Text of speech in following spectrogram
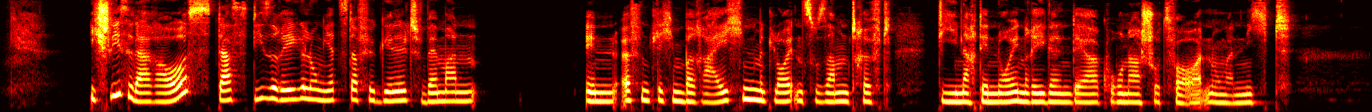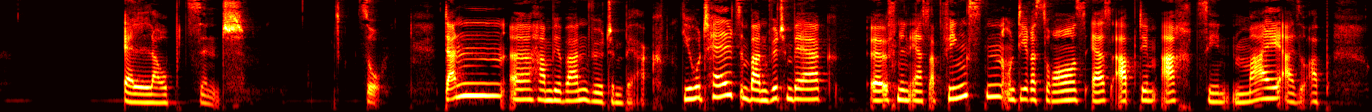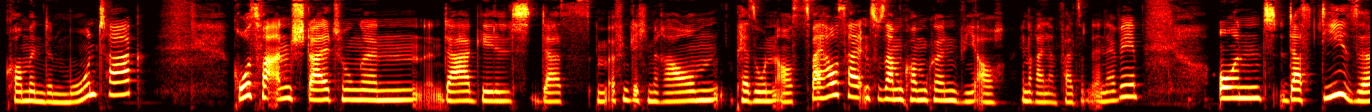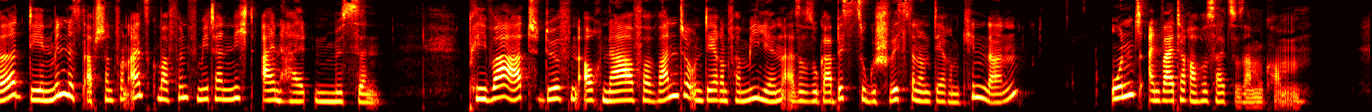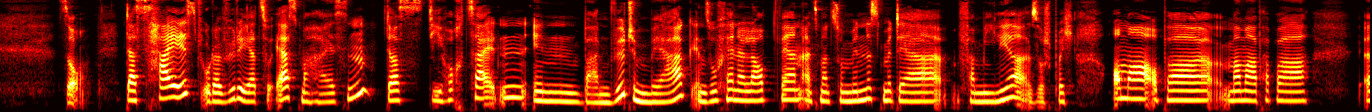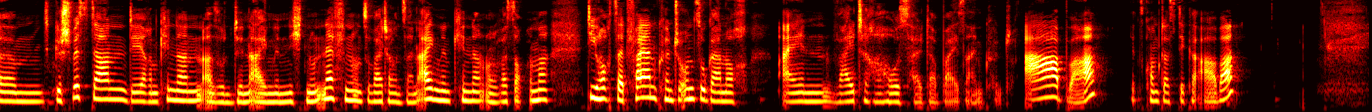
Ich schließe daraus, dass diese Regelung jetzt dafür gilt, wenn man in öffentlichen Bereichen mit Leuten zusammentrifft, die nach den neuen Regeln der Corona-Schutzverordnungen nicht erlaubt sind. So, dann äh, haben wir Baden-Württemberg. Die Hotels in Baden-Württemberg eröffnen erst ab Pfingsten und die Restaurants erst ab dem 18. Mai, also ab kommenden Montag. Großveranstaltungen, da gilt, dass im öffentlichen Raum Personen aus zwei Haushalten zusammenkommen können, wie auch in Rheinland-Pfalz und NRW. Und dass diese den Mindestabstand von 1,5 Metern nicht einhalten müssen. Privat dürfen auch nahe Verwandte und deren Familien, also sogar bis zu Geschwistern und deren Kindern, und ein weiterer Haushalt zusammenkommen. So, das heißt oder würde ja zuerst mal heißen, dass die Hochzeiten in Baden-Württemberg insofern erlaubt wären, als man zumindest mit der Familie, also sprich Oma, Opa, Mama, Papa, ähm, Geschwistern, deren Kindern, also den eigenen Nichten und Neffen und so weiter und seinen eigenen Kindern oder was auch immer, die Hochzeit feiern könnte und sogar noch ein weiterer Haushalt dabei sein könnte. Aber, jetzt kommt das dicke Aber,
